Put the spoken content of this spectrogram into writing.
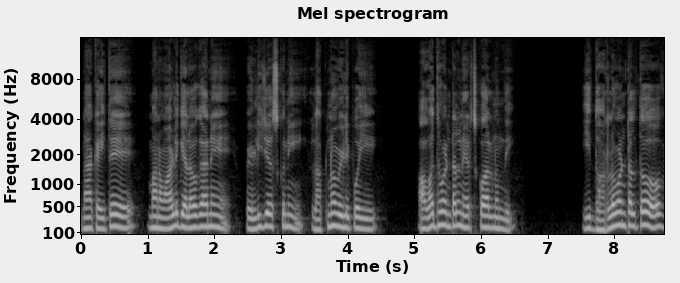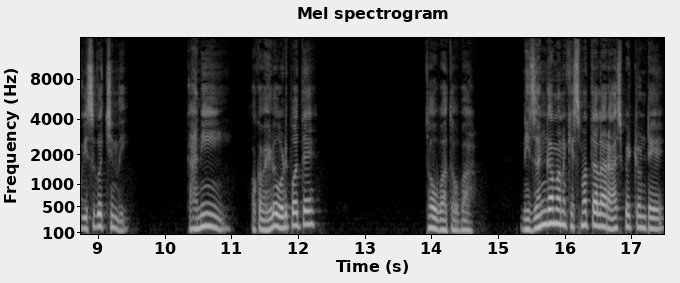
నాకైతే మన వాళ్ళు గెలవగానే పెళ్ళి చేసుకుని లక్నో వెళ్ళిపోయి అవధ్ వంటలు నేర్చుకోవాలనుంది. ఈ దొరల వంటలతో విసుగొచ్చింది. కానీ ఒకవేళ ఓడిపోతే? తోబా తోబా. నిజంగా మన కిస్మత్ అలా రాసిపెట్టుంటే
